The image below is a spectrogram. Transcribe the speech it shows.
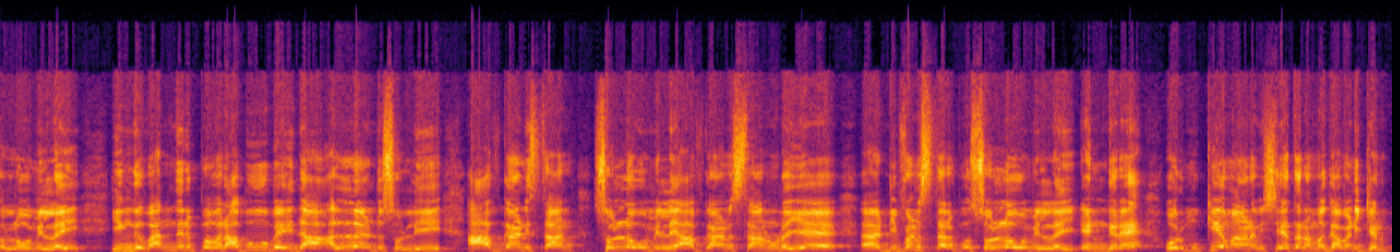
சொல்லவும் இல்லை. இங்கு வந்திருப்பவர் அபூபைதா அல்ல என்று சொல்லி ஆப்கானிஸ்தான் சொல்லவும் இல்லை. ஆப்கானிஸ்தானுடைய டிஃபென்ஸ் தரப்பு சொல்லவும் இல்லை என்கிற ஒரு முக்கியமான விஷயத்தை நம்ம கவனிக்கணும்.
